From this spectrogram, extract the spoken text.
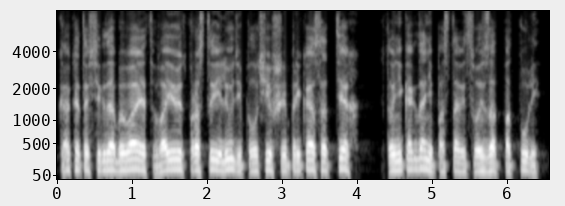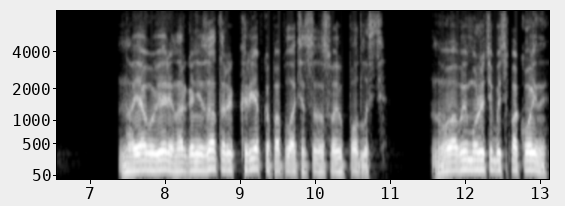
как это всегда бывает, воюют простые люди, получившие приказ от тех, кто никогда не поставит свой зад под пули. Но я уверен, организаторы крепко поплатятся за свою подлость. Ну а вы можете быть спокойны.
